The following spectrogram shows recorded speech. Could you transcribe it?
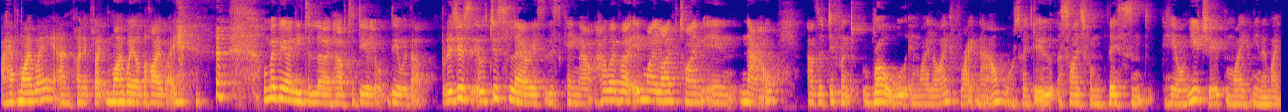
I have my way and kind of like my way or the highway. or maybe I need to learn how to deal deal with that. But it just it was just hilarious that this came out. However, in my lifetime in now, as a different role in my life right now, what I do aside from this and here on YouTube, my you know my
